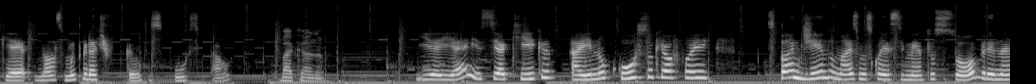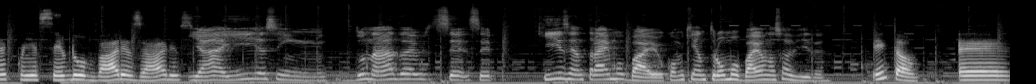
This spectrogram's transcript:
Que é, nossa, muito gratificante esse curso e tal. Bacana. E aí é isso. E aqui, aí no curso que eu fui expandindo mais meus conhecimentos sobre, né? Conhecendo várias áreas. E aí, assim, do nada você quis entrar em mobile. Como que entrou o mobile na sua vida? Então, é...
